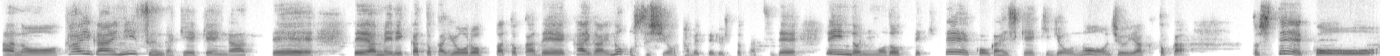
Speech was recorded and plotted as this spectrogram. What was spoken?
あの海外に住んだ経験があってでアメリカとかヨーロッパとかで海外のお寿司を食べてる人たちででインドに戻ってきてこう外資系企業の重役とかとしてこ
